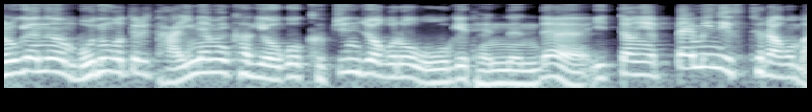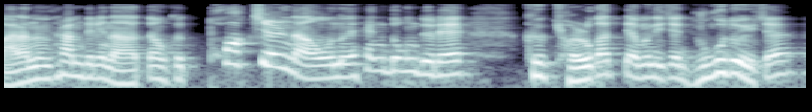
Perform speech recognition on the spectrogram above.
결국에는 모든 것들이 다이내믹하게 오고 급진적으로 오게 됐는데 이 땅에 페미니스트라고 말하는 사람들이 나왔던 그 토악질 나오는 행동들의 그 결과 때문에 이제 누구도 이제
